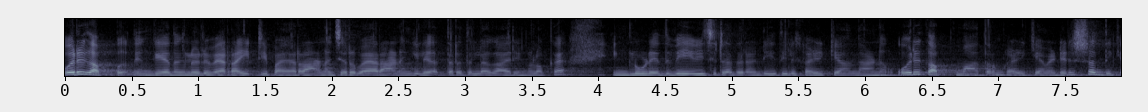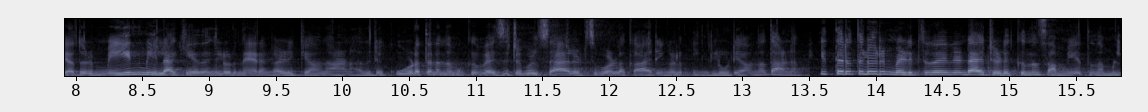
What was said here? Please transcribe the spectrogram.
ഒരു കപ്പ് നിങ്ങൾക്ക് ഏതെങ്കിലും ഒരു വെറൈറ്റി പയറാണ് ചെറുപയറാണെങ്കിൽ അത്തരത്തിലുള്ള കാര്യങ്ങളൊക്കെ ഇൻക്ലൂഡ് ചെയ്ത് വേവിച്ചിട്ട് അത്തരം രീതിയിൽ കഴിക്കാവുന്നതാണ്. ഒരു കപ്പ് മാത്രം കഴിക്കാൻ വേണ്ടിയിട്ട് ശ്രദ്ധിക്കുക. അതൊരു മെയിൻ മീലാക്കി ഏതെങ്കിലും ഒരു നേരം കഴിക്കാവുന്നതാണ്. അതിന്റെ കൂടെ തന്നെ നമുക്ക് വെജിറ്റബിൾ സാലഡ്സ് പോലുള്ള കാര്യങ്ങളും ഇൻക്ലൂഡ് ചെയ്യാവുന്നതാണ്. ഇത്തരത്തിലൊരു മെഡിറ്ററേനിയൻ ഡയറ്റ് എടുക്കുന്ന സമയത്ത് നമ്മൾ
